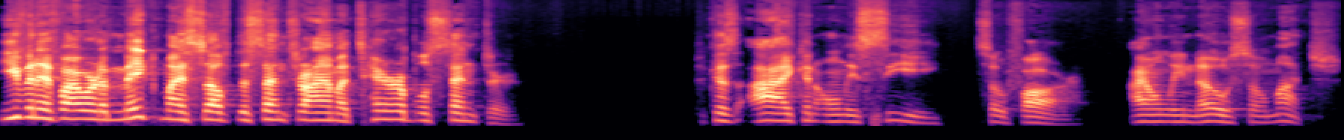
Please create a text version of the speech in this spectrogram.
even if I were to make myself the center, I am a terrible center because I can only see so far. I only know so much.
